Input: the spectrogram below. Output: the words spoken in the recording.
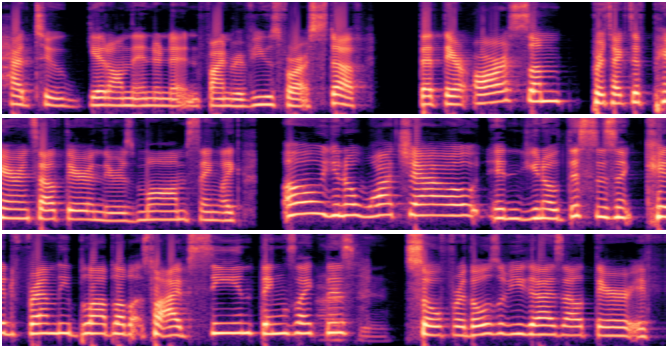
had to get on the internet and find reviews for our stuff that there are some protective parents out there and there's moms saying like oh you know watch out and you know this isn't kid friendly blah blah blah. So I've seen things like this. so for those of you guys out there, if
